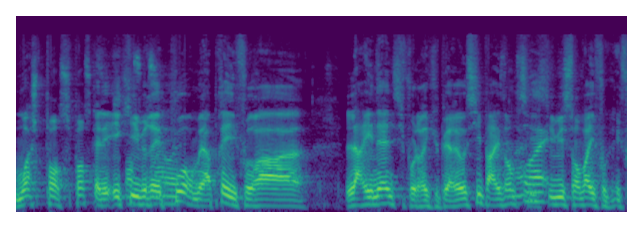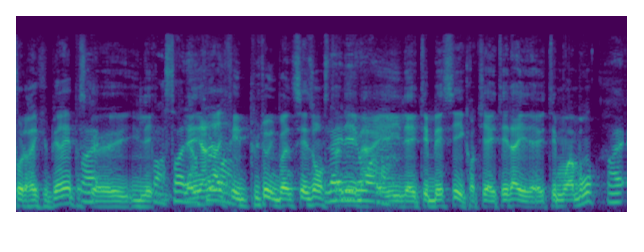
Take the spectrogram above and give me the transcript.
Moi, je pense, je pense qu'elle est équilibrée ça, ouais. pour, mais après, il faudra. Larry Nance, il faut le récupérer aussi, par exemple. Si- Ouais. Si, lui s'en va, il faut, il faut le récupérer parce Ouais. que il est. L'année dernière, il fait plutôt une bonne saison. Cette Là, il année, bah, loin, ouais. il a été blessé et quand il a été là, il a été moins bon. Ouais.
